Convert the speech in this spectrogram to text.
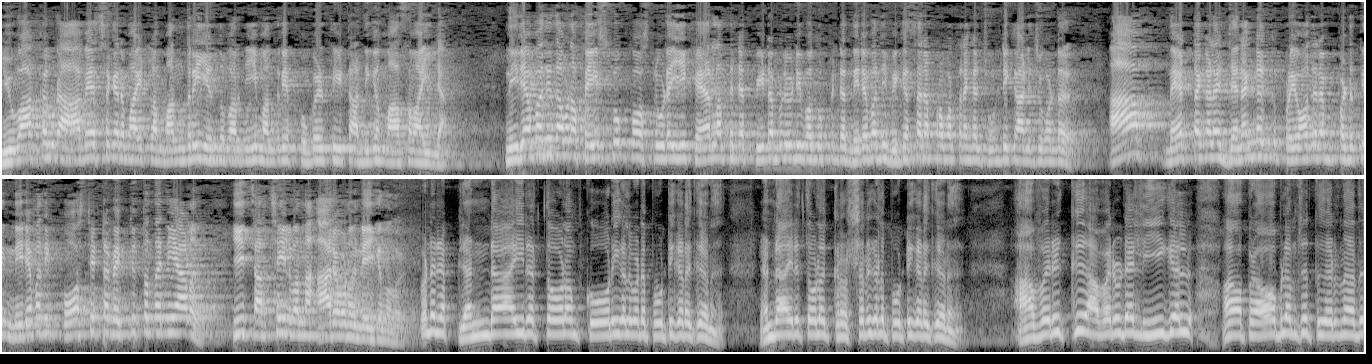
യുവാക്കളുടെ ആവേശകരമായിട്ടുള്ള മന്ത്രി എന്ന് പറഞ്ഞ് ഈ മന്ത്രിയെ പുകഴ്ത്തിയിട്ട് അധികം മാസമായില്ല. നിരവധി തവണ ഫേസ്ബുക്ക് പോസ്റ്റിലൂടെ ഈ കേരളത്തിന്റെ പി ഡബ്ല്യു ഡി വകുപ്പിന്റെ നിരവധി വികസന പ്രവർത്തനങ്ങൾ ചൂണ്ടിക്കാണിച്ചുകൊണ്ട് ആ നേട്ടങ്ങളെ ജനങ്ങൾക്ക് പ്രയോജനപ്പെടുത്തി നിരവധി പോസ്റ്റിട്ട വ്യക്തിത്വം തന്നെയാണ് ഈ ചർച്ചയിൽ വന്ന ആരോപണം ഉന്നയിക്കുന്നത്. ഇവിടെ രണ്ടായിരത്തോളം കോറികൾ ഇവിടെ പൂട്ടിക്കിടക്കുകയാണ്. രണ്ടായിരത്തോളം ക്രഷറുകൾ പൂട്ടിക്കിടക്കുകയാണ്. അവർക്ക് അവരുടെ ലീഗൽ പ്രോബ്ലംസ് തീർന്ന് അത്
